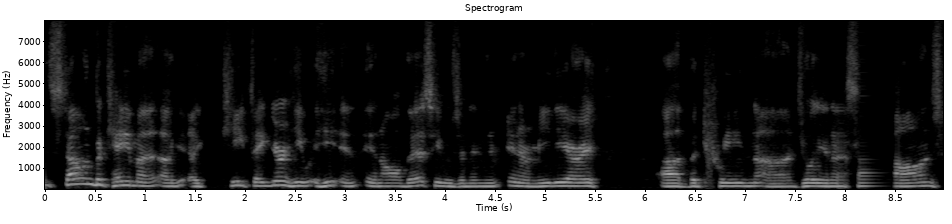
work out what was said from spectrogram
Stone became a, a, a, key figure. He, he in, in, all this, he was an in, intermediary uh, between uh, Julian Assange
